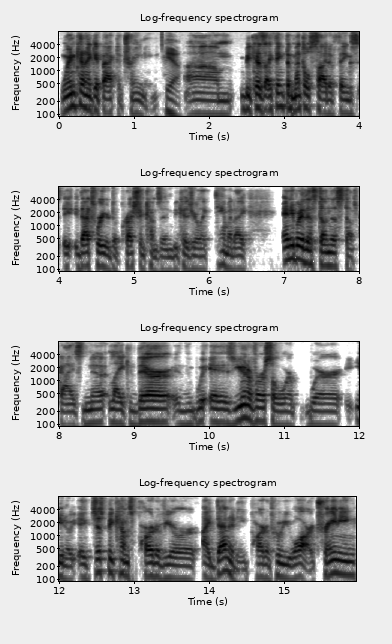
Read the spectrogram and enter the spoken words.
when can I get back to training? Yeah. Um, because I think the mental side of things, that's where your depression comes in because you're like, damn it, I, anybody that's done this stuff, guys, know, like there is universal where, where, you know, it just becomes part of your identity, part of who you are training,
